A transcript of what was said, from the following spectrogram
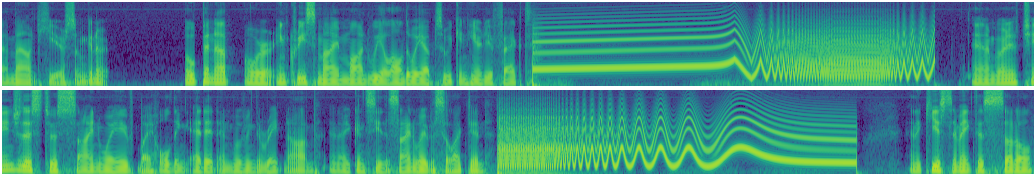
amount here. So I'm going to open up or increase my mod wheel all the way up so we can hear the effect. And I'm going to change this to a sine wave by holding edit and moving the rate knob. And now you can see the sine wave is selected. And the key is to make this subtle.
